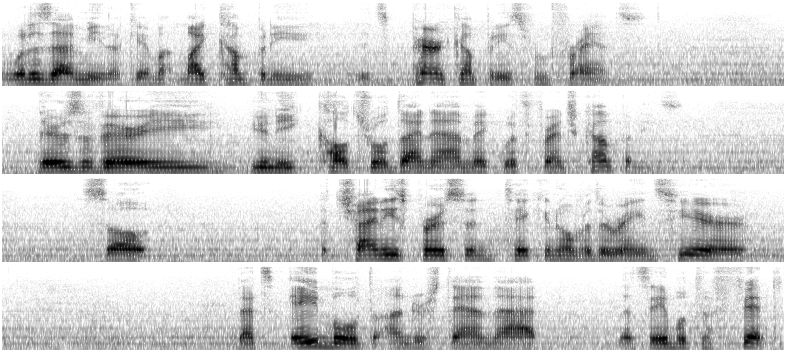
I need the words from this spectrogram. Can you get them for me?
what does that mean? Okay, my, my company, its parent company is from France. There's a very unique cultural dynamic with French companies. So a Chinese person taking over the reins here that's able to understand that, that's able to fit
